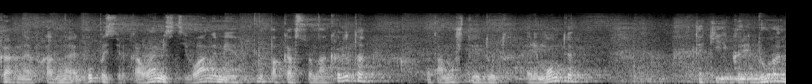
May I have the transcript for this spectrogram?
Шикарная входная группа с зеркалами, с диванами. Ну, пока все накрыто, потому что идут ремонты. Такие коридоры.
